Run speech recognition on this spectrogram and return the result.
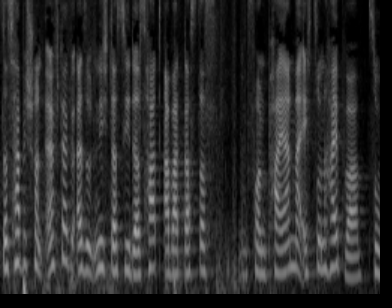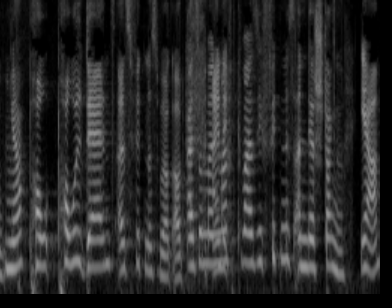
das habe ich schon öfter, also nicht, dass sie das hat, aber dass das vor ein paar Jahren mal echt so ein Hype war. So Ja. Po Pole Dance als Fitness-Workout. Also man Eine- macht quasi Fitness an der Stange. Ja,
